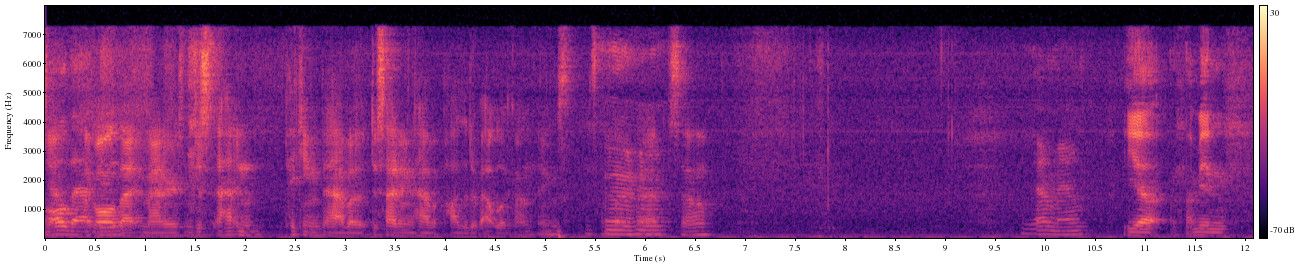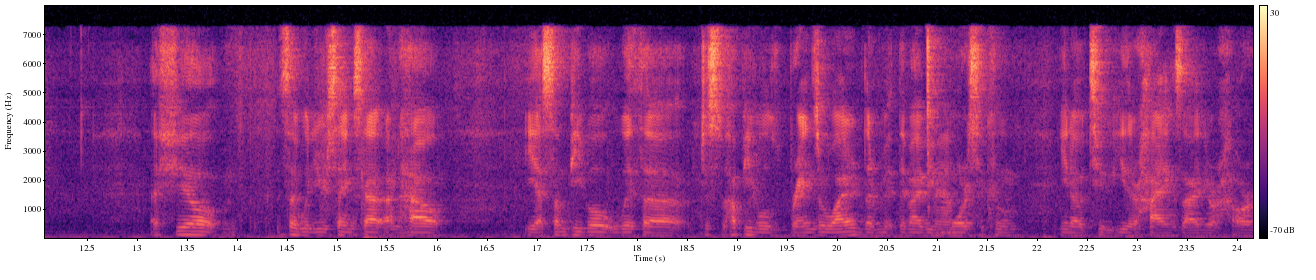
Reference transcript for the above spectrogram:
yeah, all that. like all that matters, and just ha- and picking to have a deciding to have a positive outlook on things and stuff like Mhm. that. So Yeah, man. Yeah, I mean, I feel it's like what you were saying, Scott, on how yeah, some people with uh just how people's brains are wired, they they might be Yeah. more succumb, you know, to either high anxiety or or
